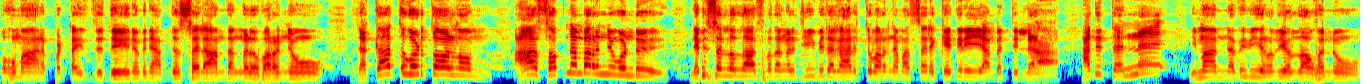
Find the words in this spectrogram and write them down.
ബഹുമാനപ്പെട്ട ഇദ്ദീനുബിന് അബ്ദുസലാം തങ്ങൾ പറഞ്ഞു ജക്കാത്ത് കൊടുത്തോളണം. ആ സ്വപ്നം പറഞ്ഞുകൊണ്ട് നബി സല്ലാസ്മ തങ്ങൾ ജീവിതകാലത്ത് പറഞ്ഞ മസലക്കെതിരെ ചെയ്യാൻ പറ്റില്ല. അത് തന്നെ ഇമാം നബി റളിയല്ലാഹു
